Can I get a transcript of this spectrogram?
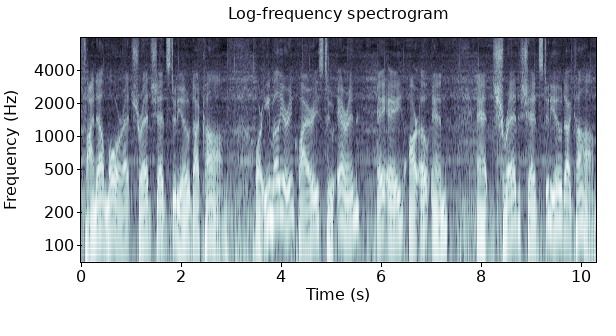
Find out more at shredshedstudio.com or email your inquiries to Aaron, A A R O N, at shredshedstudio.com,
